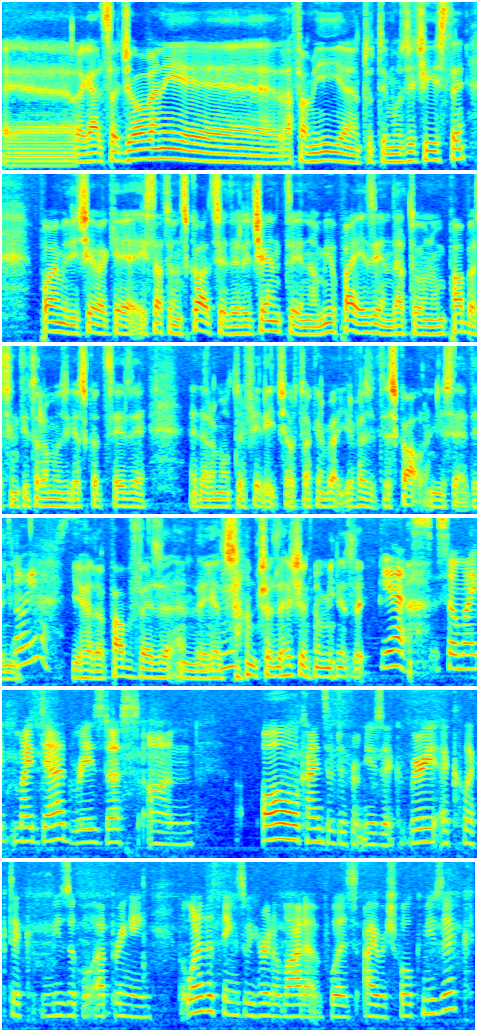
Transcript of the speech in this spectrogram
eh, ragazza giovane, la famiglia, tutti musicisti. Poi mi diceva che è stato in Scozia ed è recente nel mio paese, è andato in un pub, ha sentito la musica scozzese ed era molto felice. I was talking about your visit to Scotland, you said, and you, oh, yes. you had a pub visit and they mm-hmm. had some traditional music. Yes, so my, my dad raised us on all kinds of different music, very eclectic musical upbringing. But one of the things we heard a lot of was Irish folk music.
